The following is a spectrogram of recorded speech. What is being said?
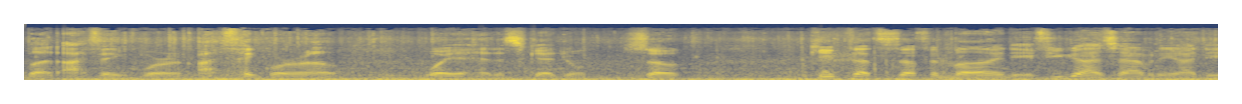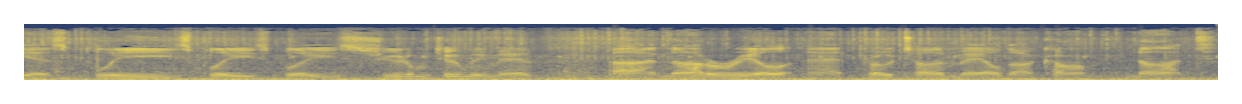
but I think we're I think we're uh, way ahead of schedule. So keep that stuff in mind. If you guys have any ideas, please, please, please shoot them to me, man. Uh, not a real at protonmail.com. Not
